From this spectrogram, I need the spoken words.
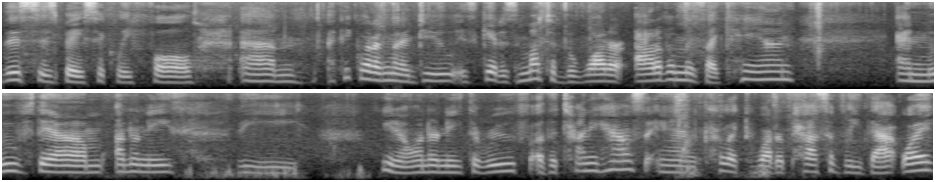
This is basically full. Um, I think what I'm going to do is get as much of the water out of them as I can and move them underneath the you know, underneath the roof of the tiny house and collect water passively that way.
